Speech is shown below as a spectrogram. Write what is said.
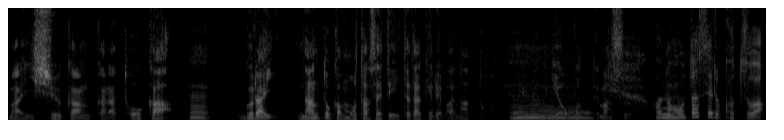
まあ1週間から10日えうん、ぐらいなんとか持たせていただければなというふうには思ってます。あの持たせるコツは？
